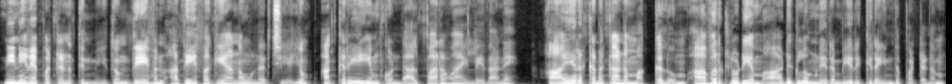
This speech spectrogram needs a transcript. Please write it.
நினைவே பட்டணத்தின் மீதும் தேவன் அதே வகையான உணர்ச்சியையும் அக்கறையையும் கொண்டால் பரவாயில்லைதானே? ஆயிரக்கணக்கான மக்களும் அவர்களுடைய மாடுகளும் நிரம்பியிருக்கிற இந்த பட்டணம்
